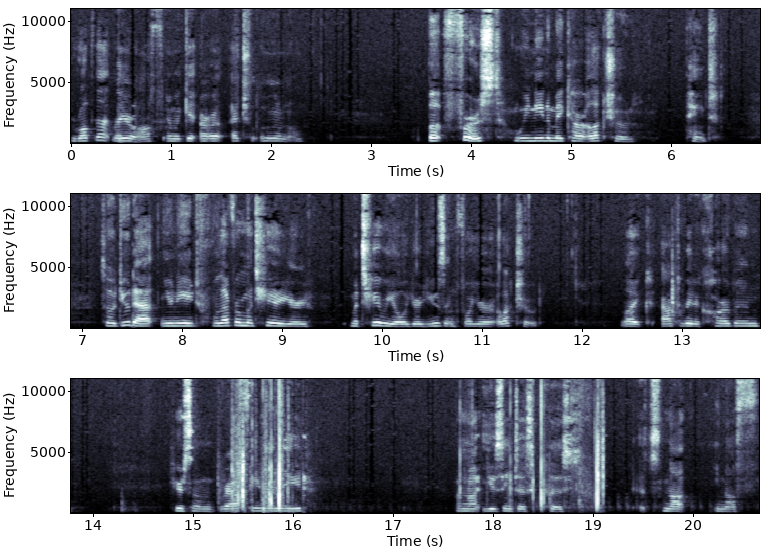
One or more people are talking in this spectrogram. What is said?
rub that layer off and we get our etched aluminum. But first, we need to make our electrode paint. So to do that, you need whatever material, material you're using for your electrode. Like activated carbon, here's some graphene I made. I'm not using this because it's not enough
